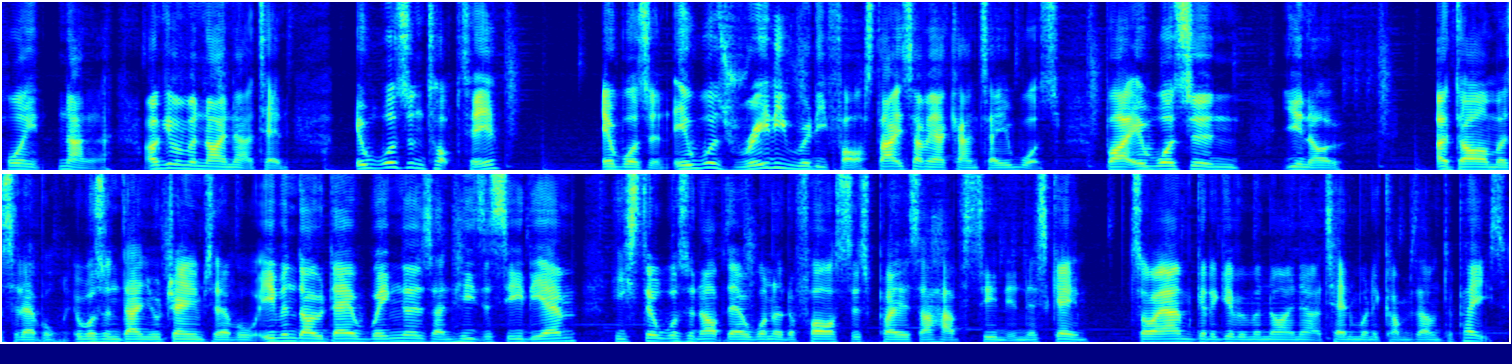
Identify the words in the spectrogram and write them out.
point... No, no, no. I'll give him a 9 out of 10. It wasn't top tier. It wasn't. It was really, really fast. That is something I can say it was. But it wasn't, you know, Adama's level. It wasn't Daniel James' level. Even though they're wingers and he's a CDM, he still wasn't up there one of the fastest players I have seen in this game. So I am going to give him a 9 out of 10 when it comes down to pace.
